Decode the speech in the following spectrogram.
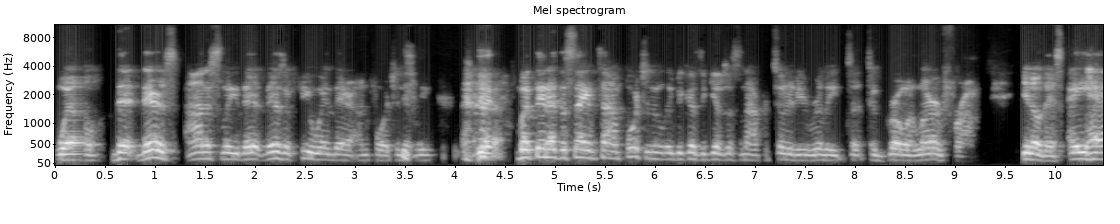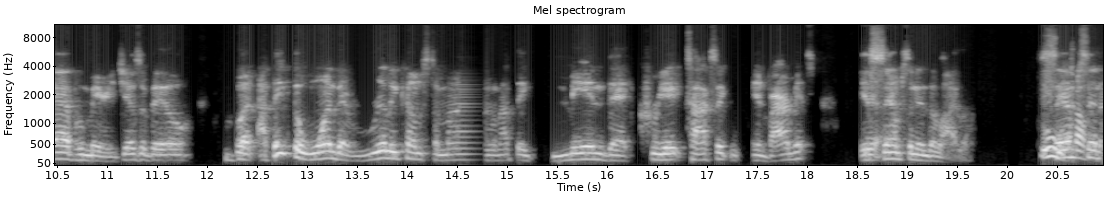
Well, there, there's honestly there, there's a few in there, unfortunately. Yeah. but then at the same time, fortunately, because it gives us an opportunity really to, to grow and learn from. You know, there's Ahab who married Jezebel. But I think the one that really comes to mind when I think men that create toxic environments is Yeah. Samson and Delilah. Ooh, Samson,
